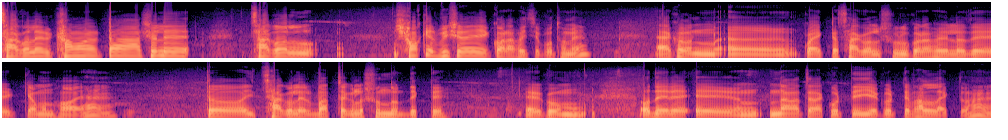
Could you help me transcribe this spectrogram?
ছাগলের খামারটা আসলে ছাগল শখের বিষয়ে করা হয়েছে প্রথমে। এখন কয়েকটা ছাগল শুরু করা হইল যে কেমন হয় হ্যাঁ? তো ওই ছাগলের বাচ্চাগুলো সুন্দর দেখতে। এরকম ওদের নাড়াচাড়া করতে ইয়ে করতে ভালো লাগতো হ্যাঁ?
